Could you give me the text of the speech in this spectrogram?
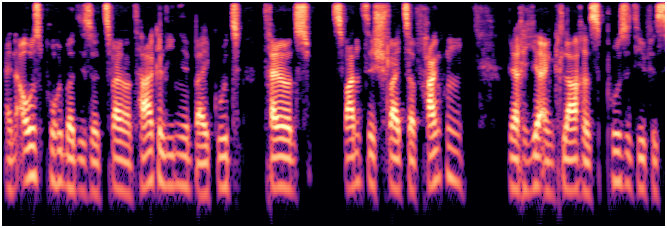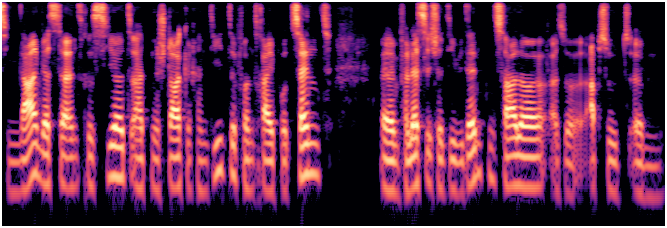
Ein Ausbruch über diese 200-Tage-Linie bei gut 320 Schweizer Franken wäre hier ein klares positives Signal. Wer es da interessiert, hat eine starke Rendite von 3%, äh, verlässlicher Dividendenzahler, also absolut ähm,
